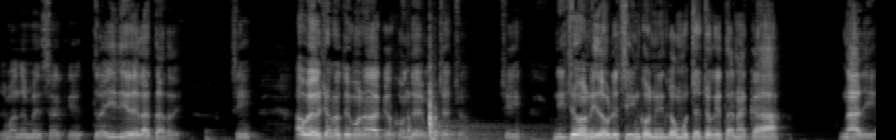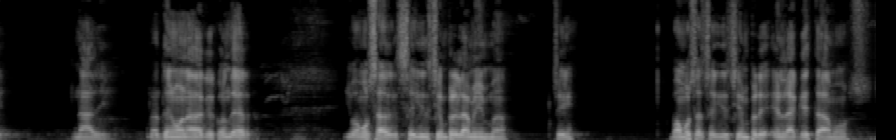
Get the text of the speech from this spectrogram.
le mandé un mensaje, 3 y 10 de la tarde. ¿Sí? A ver, yo no tengo nada que esconder, muchachos. ¿Sí? Ni yo, ni doble cinco, ni los muchachos que están acá. Nadie. Nadie. No tenemos nada que esconder. Y vamos a seguir siempre la misma. ¿Sí? Vamos a seguir siempre en la que estamos.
